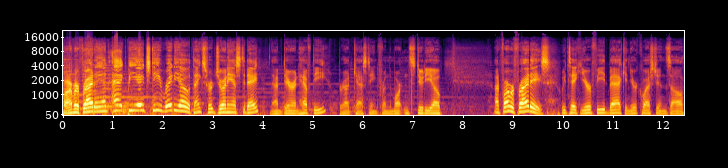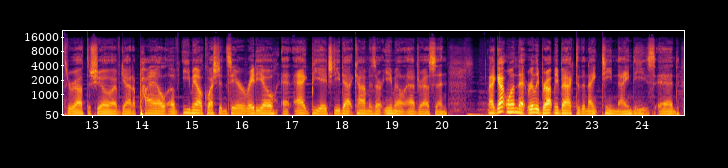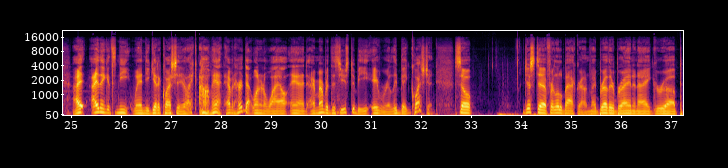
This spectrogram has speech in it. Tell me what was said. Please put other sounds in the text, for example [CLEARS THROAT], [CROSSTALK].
Farmer Friday and Ag PhD Radio. Thanks for joining us today. I'm Darren Hefty, broadcasting from the Morton studio. On Farmer Fridays, we take your feedback and your questions all throughout the show. I've got a pile of email questions here. Radio at agphd.com is our email address. And I got one that really brought me back to the 1990s. And I, I think it's neat when you get a question, you're like, oh man, haven't heard that one in a while. And I remember this used to be a really big question. So, just uh, for a little background, my brother Brian and I grew up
